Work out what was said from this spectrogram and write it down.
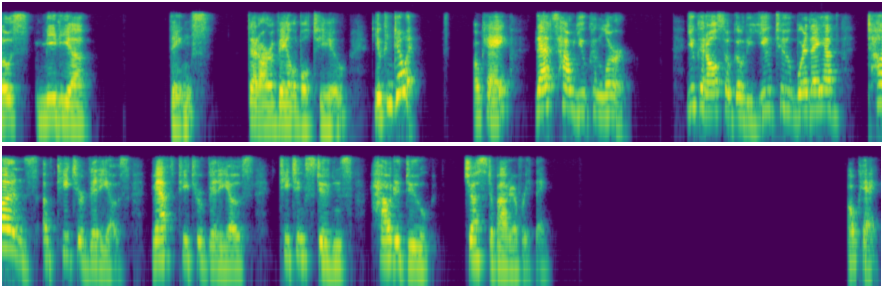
those media things that are available to you, you can do it. Okay, that's how you can learn. You can also go to YouTube where they have tons of teacher videos, math teacher videos, teaching students how to do just about everything. Okay.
